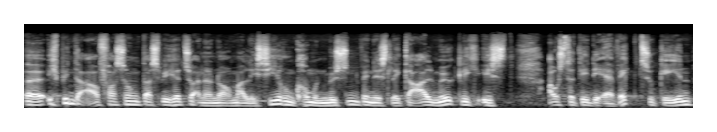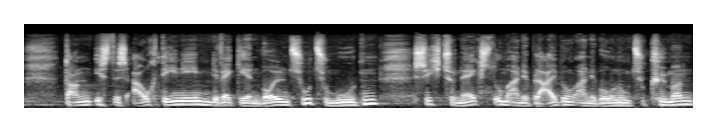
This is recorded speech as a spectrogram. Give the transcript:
Äh, ich bin der Auffassung, dass wir hier zu einer Normalisierung kommen müssen. Wenn es legal möglich ist, aus der DDR wegzugehen, dann ist es auch denjenigen, die weggehen wollen, zuzumuten, sich zunächst um eine Bleibe, eine Wohnung zu kümmern,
